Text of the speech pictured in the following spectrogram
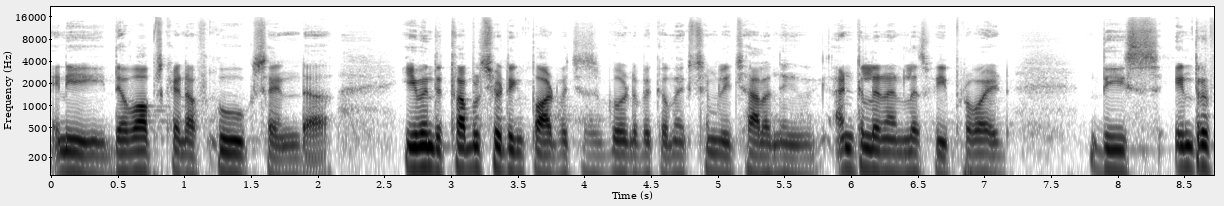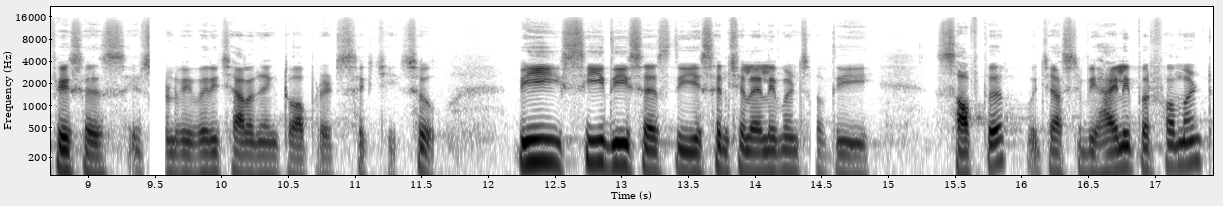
any DevOps kind of hooks and uh, even the troubleshooting part, which is going to become extremely challenging until and unless we provide these interfaces, it's going to be very challenging to operate 6G. So we see these as the essential elements of the software, which has to be highly performant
